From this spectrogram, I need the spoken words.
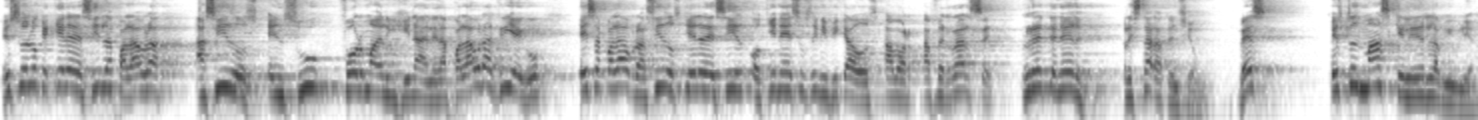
Eso es lo que quiere decir la palabra asidos en su forma original. En la palabra griego, esa palabra asidos quiere decir o tiene esos significados, aferrarse, retener, prestar atención. ¿Ves? Esto es más que leer la Biblia,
